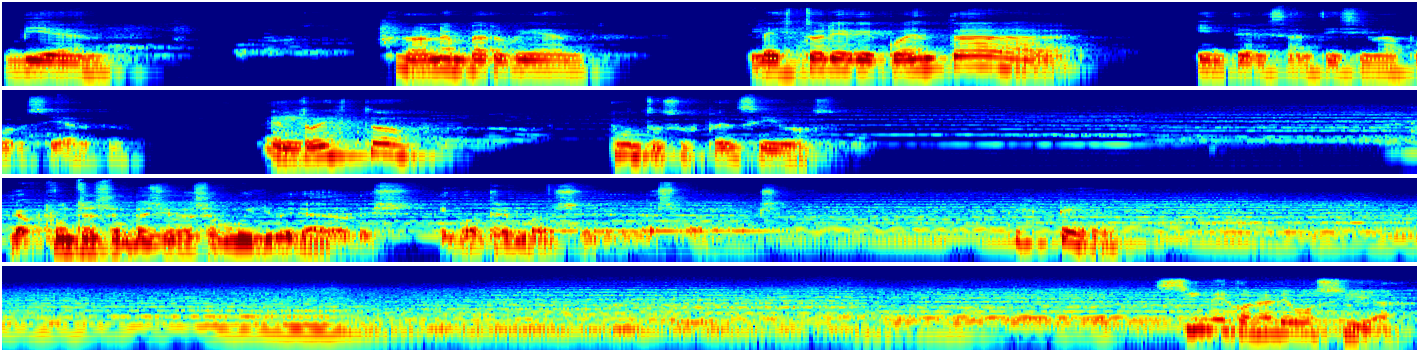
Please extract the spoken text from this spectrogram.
bien. Cronenberg bien. La historia que cuenta, interesantísima, por cierto. El resto, puntos suspensivos. Los puntos suspensivos son muy liberadores. Encontremos eh, la semana próxima. Espero. Cine con alevosía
